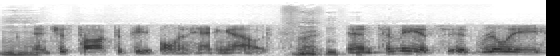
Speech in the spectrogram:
and just talk to people and hang out. Right. And to me, it's it really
